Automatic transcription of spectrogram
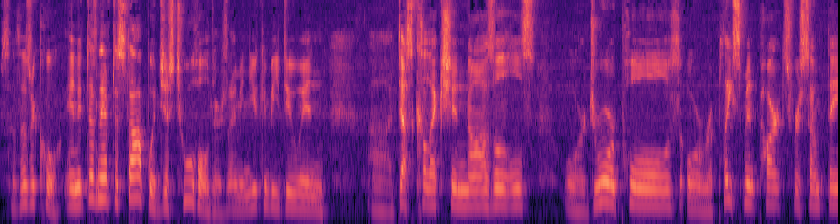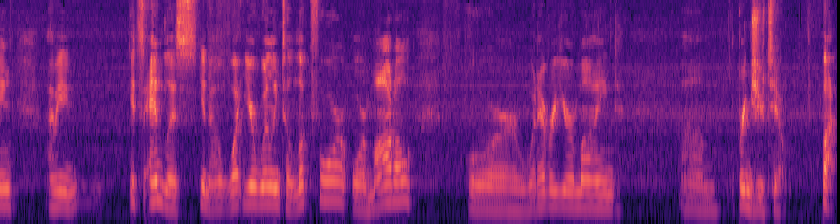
So those are cool. And it doesn't have to stop with just tool holders. I mean, you can be doing uh, dust collection nozzles or drawer pulls or replacement parts for something. I mean, it's endless, you know, what you're willing to look for or model or whatever your mind um, brings you to. But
